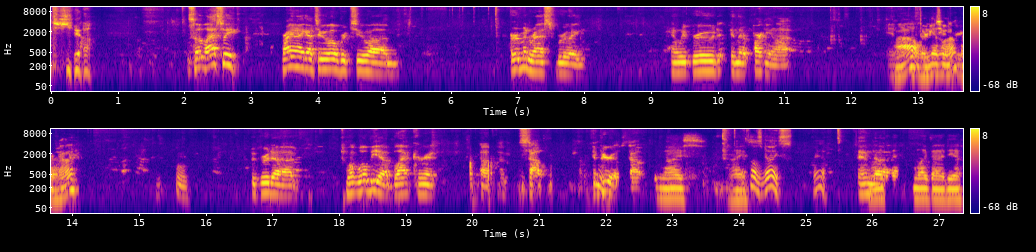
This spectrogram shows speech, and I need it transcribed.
Yeah. So last week, Brian and I got to go over to um, Urban Rest Brewing, and we brewed in their parking lot. In Wow, you 32 guys went out degree there, huh? We brewed a what will be a black currant uh, stout, imperial stout, Nice, That nice. sounds nice. Yeah, and I uh, like that- I like that idea.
